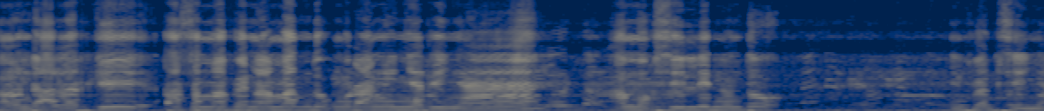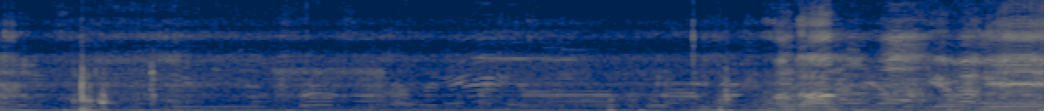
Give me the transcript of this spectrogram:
Kalau nggak alergi, asam afenamat untuk ngurangi nyerinya, amoxilin untuk infeksinya. Monggo. Nggih.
